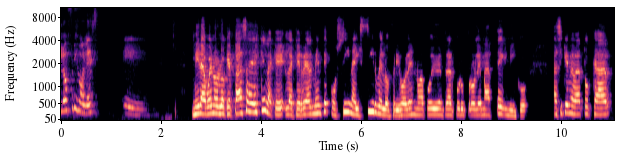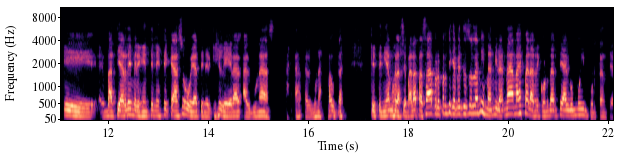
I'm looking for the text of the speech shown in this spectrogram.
los frijoles. Eh, Mira, bueno, lo que pasa es que la, que la que realmente cocina y sirve los frijoles no ha podido entrar por un problema técnico Así que me va a tocar eh, batear de emergente en este caso. Voy a tener que leer algunas, algunas pautas que teníamos la semana pasada, pero prácticamente son las mismas. Mira, nada más es para recordarte algo muy importante.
